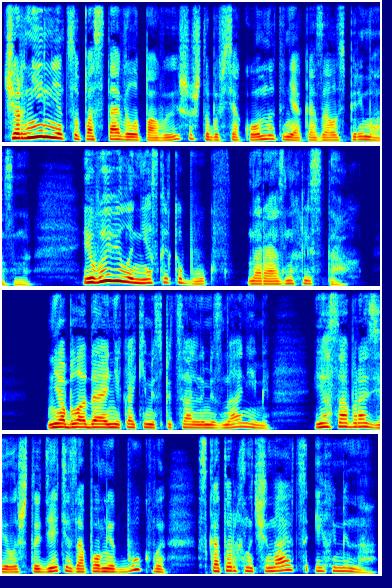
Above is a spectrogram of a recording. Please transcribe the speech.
Чернильницу поставила повыше, чтобы вся комната не оказалась перемазана, и вывела несколько букв на разных листах. Не обладая никакими специальными знаниями, я сообразила, что дети запомнят буквы, с которых начинаются их имена.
